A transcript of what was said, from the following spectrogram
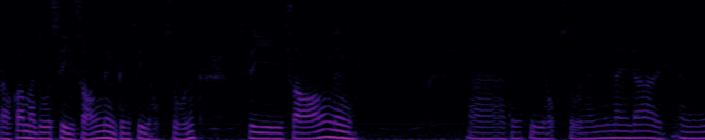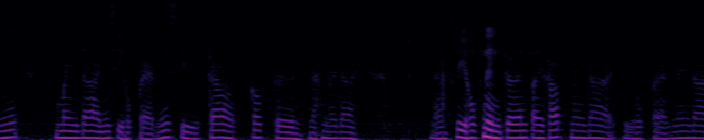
เราก็มาดู421ถึง460 421อ่าถึง 460 อันนี้ไม่ได้ อันนี้ไม่ได้ นี่ 468 นี่ 49 ก็เกินนะ ไม่ได้ นะ461เกินไปครับไม่ได้468ไม่ได้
